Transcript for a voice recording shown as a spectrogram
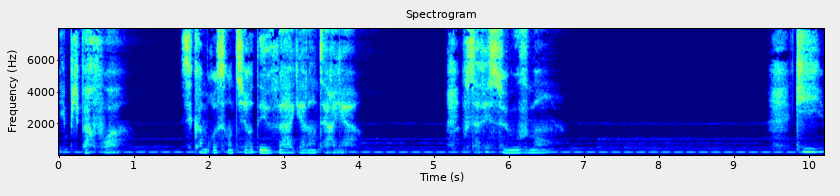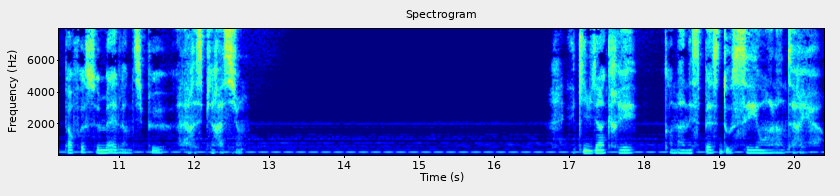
Et puis parfois, c'est comme ressentir des vagues à l'intérieur. Vous savez, ce mouvement qui parfois se mêle un petit peu à la respiration. Et qui vient créer comme un espèce d'océan à l'intérieur,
